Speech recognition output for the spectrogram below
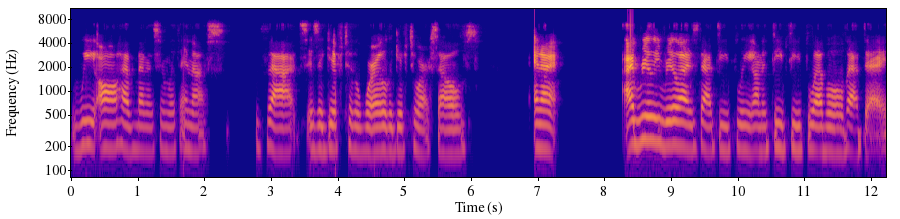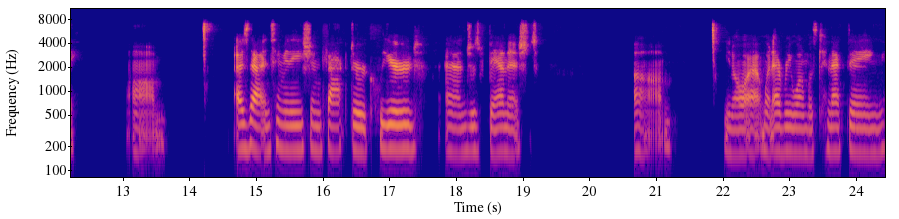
we all have medicine within us that is a gift to the world a gift to ourselves and i I really realized that deeply on a deep, deep level that day. Um, as that intimidation factor cleared and just vanished. Um, you know, when everyone was connecting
